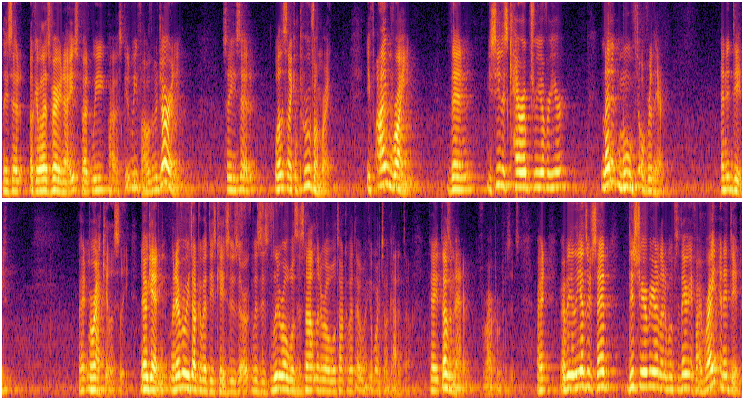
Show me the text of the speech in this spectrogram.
They said, okay, well, that's very nice, but we, we follow the majority. So he said, well, listen, I can prove I'm right. If I'm right, then you see this carob tree over here? Let it move over there. And it did, right? Miraculously. Now, again, whenever we talk about these cases, or was this literal, was this not literal, we'll talk about that when we get more to Agadah. Okay, it doesn't matter for our purposes, right? Rabbi Eliezer said, this tree over here, let it move to there if I'm right, and it did.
